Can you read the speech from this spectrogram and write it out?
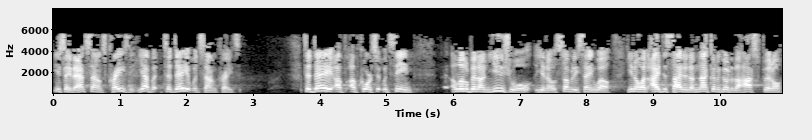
You say that sounds crazy. Yeah, but today it would sound crazy. Today, of, of course, it would seem a little bit unusual, you know, somebody saying, well, you know what, I decided I'm not going to go to the hospital.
